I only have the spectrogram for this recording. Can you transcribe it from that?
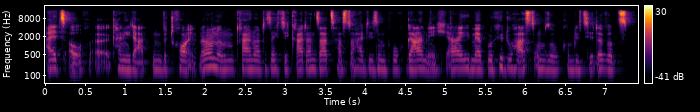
als auch äh, Kandidaten betreuen. Ne? Und im 360-Grad-Ansatz hast du halt diesen Bruch gar nicht. Ja? Je mehr Brüche du hast, umso komplizierter wird's.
